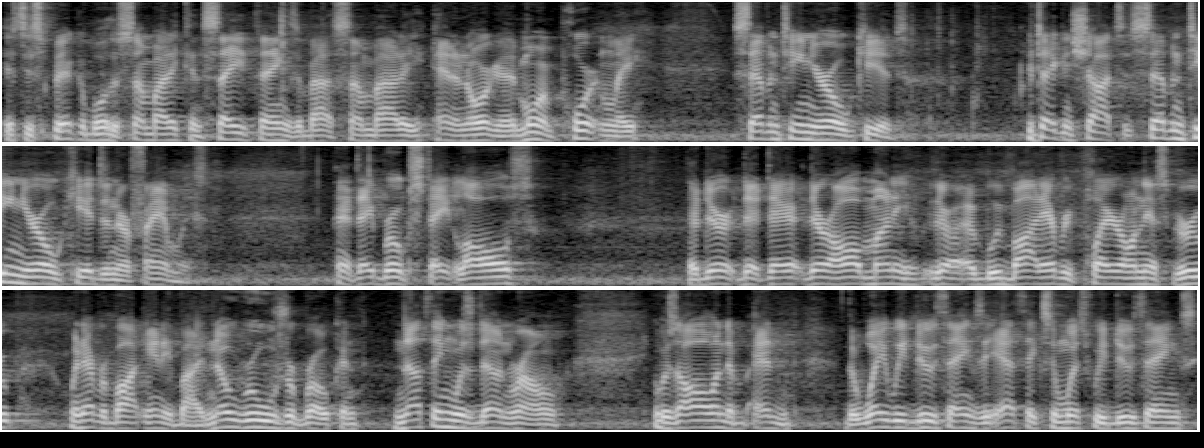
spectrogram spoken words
It's despicable that somebody can say things about somebody and an organ. More importantly, 17-year-old kids. You're taking shots at 17-year-old kids and their families. And they broke state laws. They're, they're, they're all money. They're, uh, we bought every player on this group We never bought anybody. No rules were broken. Nothing was done wrong. It was all in the, and the way we do things, the ethics in which we do things.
